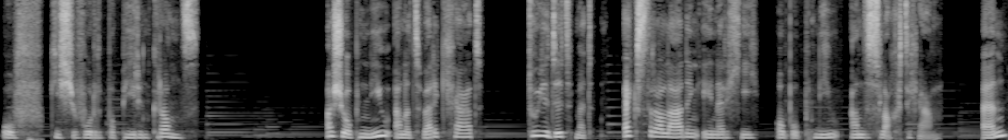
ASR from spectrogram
of kies je voor de papieren krant. Als je opnieuw aan het werk gaat, doe je dit met extra lading energie om opnieuw aan de slag te gaan. En,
